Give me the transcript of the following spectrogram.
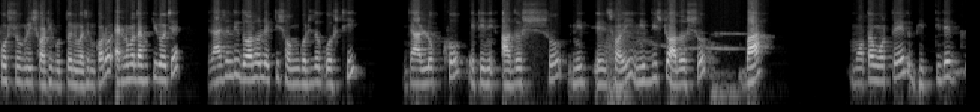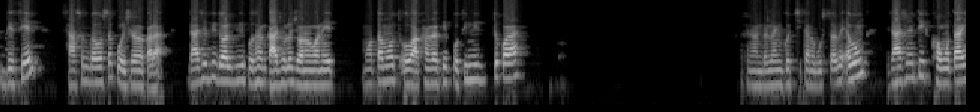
প্রশ্নগুলি সঠিক উত্তর নির্বাচন করো। এক নম্বর দেখো কি রয়েছে? রাজনৈতিক দল হলো একটি সংগঠিত গোষ্ঠী, যার লক্ষ্য এটি আদর্শ সরি নির্দিষ্ট আদর্শ বা মতামতের ভিত্তিতে দেশের শাসন ব্যবস্থা পরিচালনা করা। রাজনৈতিক দলগুলির প্রধান কাজ হলো জনগণের মতামত ও আকাঙ্ক্ষাকে প্রতিনিধিত্ব করা। আন্ডারলাইন করছি কেন বুঝতে হবে? এবং রাজনৈতিক ক্ষমতায়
